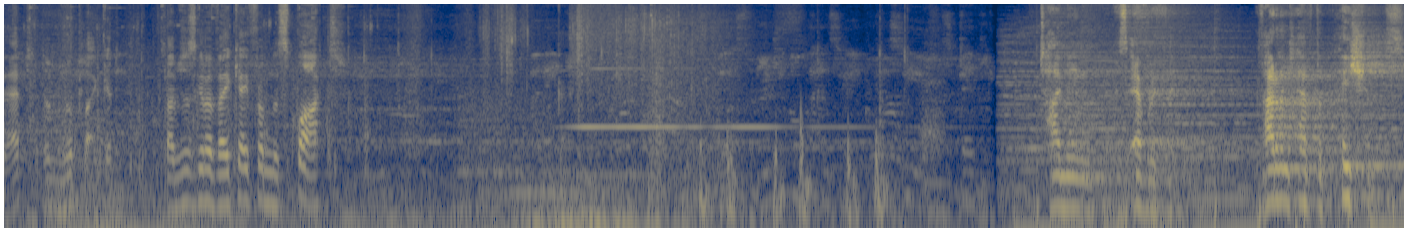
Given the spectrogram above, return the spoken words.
that. Doesn't look like it. So I'm just gonna vacate from the spot. Timing is everything. If I don't have the patience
